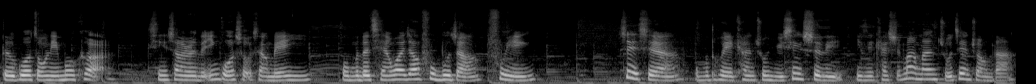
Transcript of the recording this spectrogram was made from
德国总理默克尔、新上任的英国首相梅姨、我们的前外交副部长傅莹，这些我们都可以看出，女性势力已经开始慢慢逐渐壮大，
